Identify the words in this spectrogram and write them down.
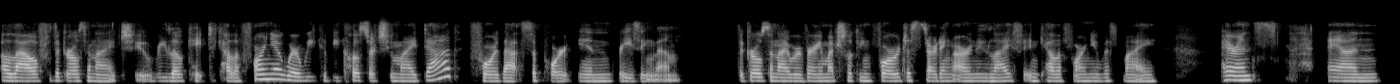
allow for the girls and I to relocate to California where we could be closer to my dad for that support in raising them. The girls and I were very much looking forward to starting our new life in California with my parents, and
